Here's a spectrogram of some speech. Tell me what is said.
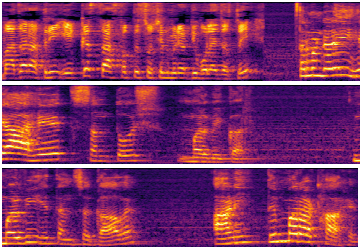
माझा रात्री एकच तास फक्त सोशल मीडियावरती बोलायचं असतोय. तर मंडळी हे आहेत संतोष मळवीकर. मळवी हे त्यांचं गाव आहे आणि ते मराठा आहेत.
